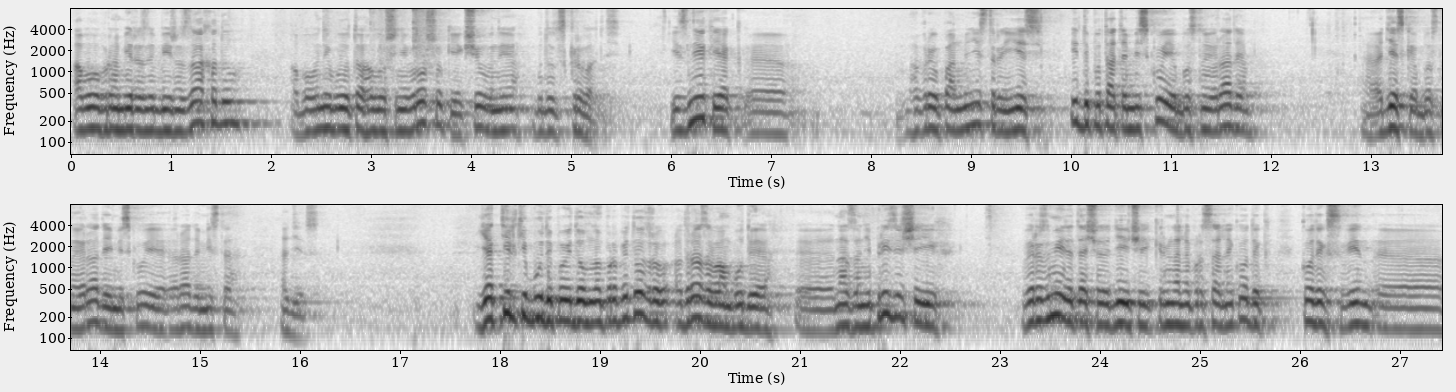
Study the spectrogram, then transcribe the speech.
або обрана міра запобіжного заходу, або вони будуть оголошені в розшук, якщо вони будуть скриватися. Із них, як е, говорив пан міністр, є і депутати міської обласної ради, е, Одеської обласної ради і міської ради міста Одеси. Як тільки буде повідомлено про підозру, одразу вам буде е, названі прізвища їх. Ви розумієте те, що діючий кримінально-процесуальний кодекс, кодекс він е,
